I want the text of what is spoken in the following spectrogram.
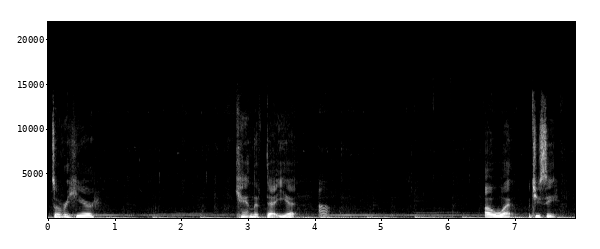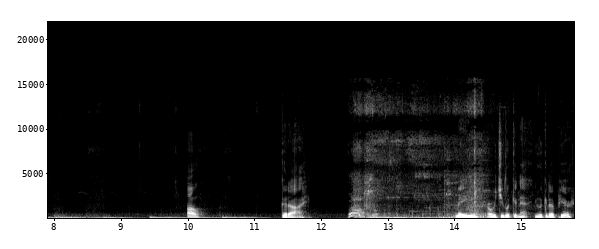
It's over here. Can't lift that yet. Oh, Oh, what? What you see? Oh. Good eye. Maybe. Or what you looking at? You looking up here?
